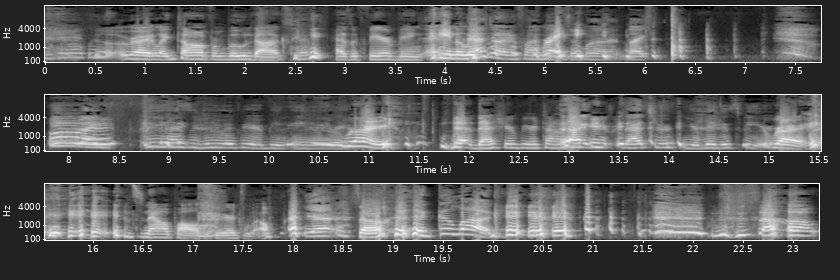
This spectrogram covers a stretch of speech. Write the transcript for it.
Right, like Tom from Boondocks. Has a fear of being Hey, anally. That funny Right. Like, Oh, like, he has a genuine fear of being anally raped. right. that that's your fear, Tom. Like, that's your your biggest fear. right. it's now Paul's fear as well. Yeah. So good luck. so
